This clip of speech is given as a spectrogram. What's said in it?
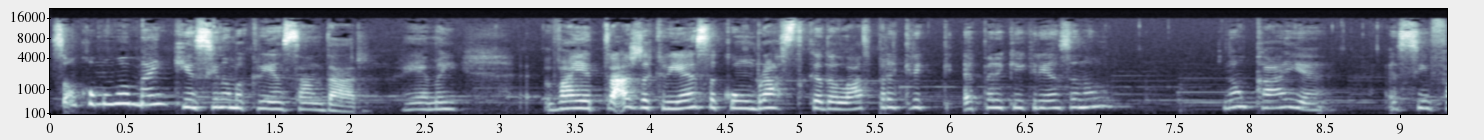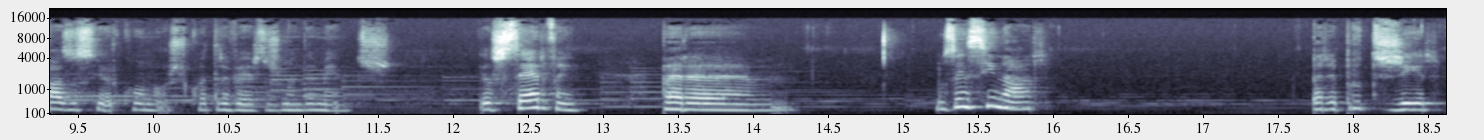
são como uma mãe que ensina uma criança a andar. É a mãe vai atrás da criança com um braço de cada lado para que, para que a criança não, não caia. Assim faz o Senhor conosco, através dos mandamentos. Eles servem para nos ensinar, para proteger.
